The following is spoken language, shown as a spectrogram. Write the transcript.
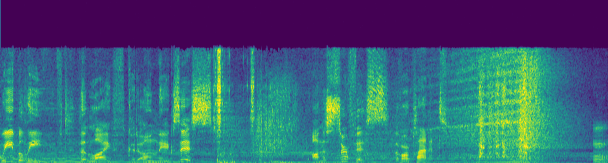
we believed that life could only exist on the surface of our planet. Hmm.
